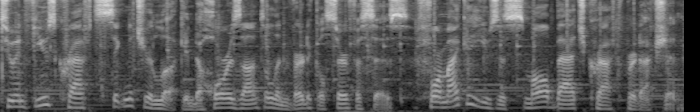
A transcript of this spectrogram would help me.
To infuse kraft's signature look into horizontal and vertical surfaces, Formica uses small batch craft production,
